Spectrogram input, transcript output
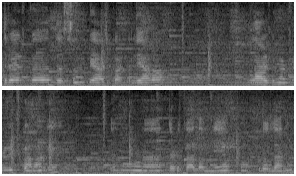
ਅਦਰਕ, ਲਸਣ, ਪਿਆਜ਼ ਕੱਟ ਲਿਆ ਵਾ। ਲਾਲ ਟਮਾਟਰ ਵਿੱਚ ਪਾਵਾਂਗੇ। ਤੇ ਹੁਣ ਤੜਕਾ ਲਾਉਂਦੇ ਆ ਆਪਾਂ ਪੜੋਲਾ ਨੂੰ।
